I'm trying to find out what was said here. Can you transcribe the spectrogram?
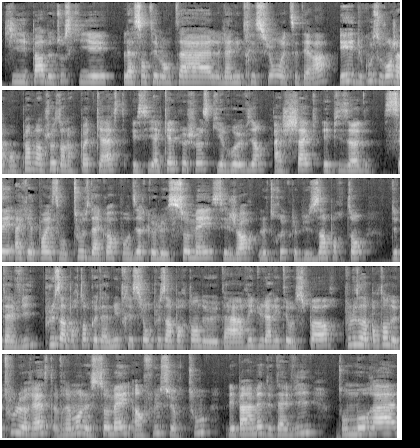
qui parlent de tout ce qui est la santé mentale, la nutrition, etc. Et du coup, souvent, j'apprends plein plein de choses dans leur podcast. Et s'il y a quelque chose qui revient à chaque épisode, c'est à quel point ils sont tous d'accord pour dire que le sommeil, c'est genre le truc le plus important de ta vie, plus important que ta nutrition, plus important de ta régularité au sport, plus important de tout le reste. Vraiment, le sommeil influe sur tous les paramètres de ta vie, ton moral,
